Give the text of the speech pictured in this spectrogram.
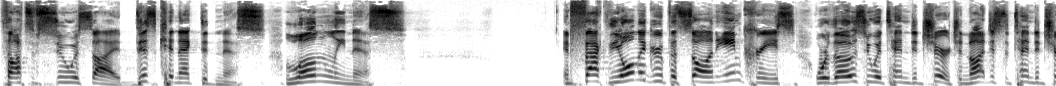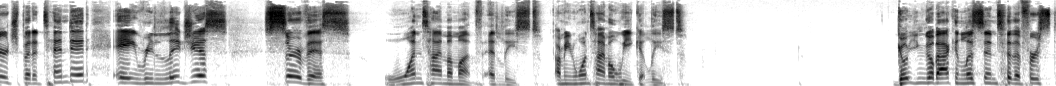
thoughts of suicide, disconnectedness, loneliness, in fact, the only group that saw an increase were those who attended church, and not just attended church, but attended a religious service one time a month at least. I mean, one time a week at least. Go, you can go back and listen to the first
